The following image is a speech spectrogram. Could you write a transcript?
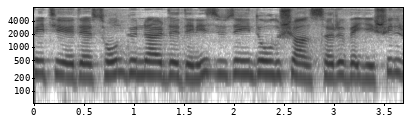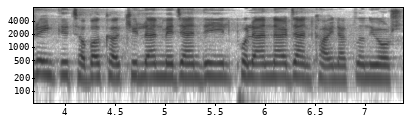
Fethiye'de son günlerde deniz yüzeyinde oluşan sarı ve yeşil renkli tabaka kirlenmeden değil polenlerden kaynaklanıyor.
